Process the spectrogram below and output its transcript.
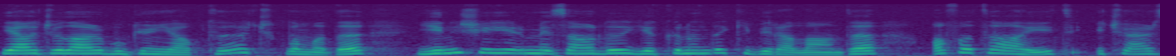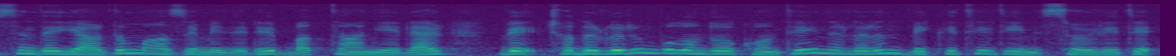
Yağcılar bugün yaptığı açıklamada Yenişehir Mezarlığı yakınındaki bir alanda AFAD'a ait içerisinde yardım malzemeleri, battaniyeler ve çadırların bulunduğu konteynerların bekletildiğini söyledi.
